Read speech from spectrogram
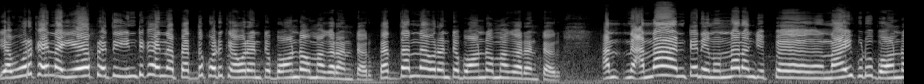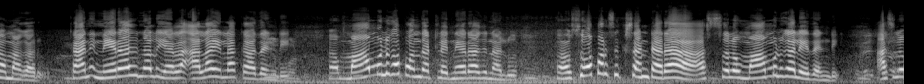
ఎవరికైనా ఏ ప్రతి ఇంటికైనా పెద్ద కొడుకు ఎవరంటే బాగుండమ్మ గారు అంటారు. పెద్ద అన్న ఎవరంటే బాగుండమ్మ గారు అంటారు. అన్- అన్న అంటే నేను ఉన్నానని చెప్పే నాయకుడు బాగుండమ్మ గారు. కానీ నేరాజనాలు ఎలా అలా ఇలా కాదండి. మామూలుగా పొందట్లేదు నీరాజనాలు. సూపర్ సిక్స్ అంటారా? అస్సలు మామూలుగా లేదండి. అసలు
